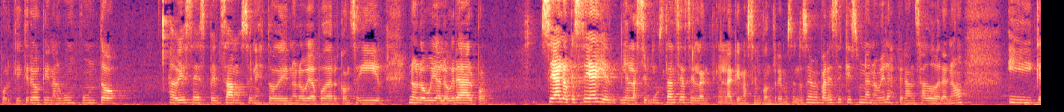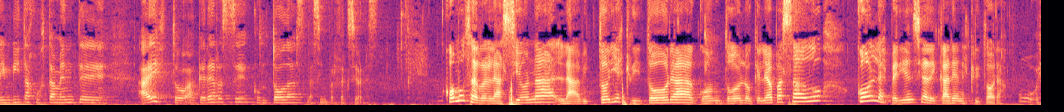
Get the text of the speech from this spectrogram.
porque creo que en algún punto a veces pensamos en esto de no lo voy a poder conseguir, no lo voy a lograr, por, sea lo que sea y en, las circunstancias en las en la que nos encontremos. Entonces me parece que es una novela esperanzadora, ¿no? Y que invita justamente a esto, a quererse con todas las imperfecciones. ¿Cómo se relaciona la Victoria escritora con todo lo que le ha pasado con la experiencia de Karen escritora? Uy,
